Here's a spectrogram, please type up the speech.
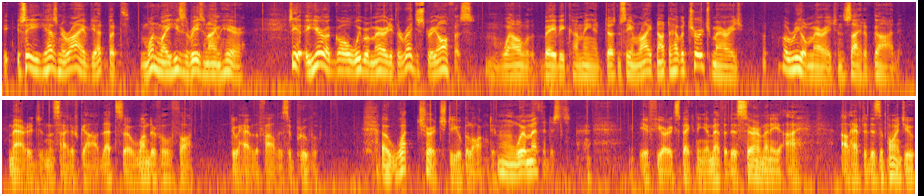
You see, he hasn't arrived yet, but in one way, he's the reason I'm here. See, a year ago, we were married at the registry office. Well, with a baby coming, it doesn't seem right not to have a church marriage. A real marriage in the sight of God. Marriage in the sight of God. That's a wonderful thought to have the Father's approval. Uh, what church do you belong to? Mm, We're Methodists. If you're expecting a Methodist ceremony, I, I'll have to disappoint you.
